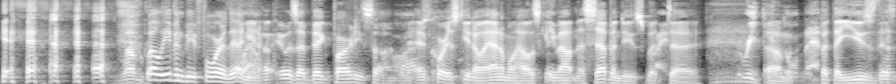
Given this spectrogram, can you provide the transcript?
Well, even before then, you know, it was a big party song. and of course, you know, Animal House came out in the 70s, but uh, Rekindled um, that. but they used this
